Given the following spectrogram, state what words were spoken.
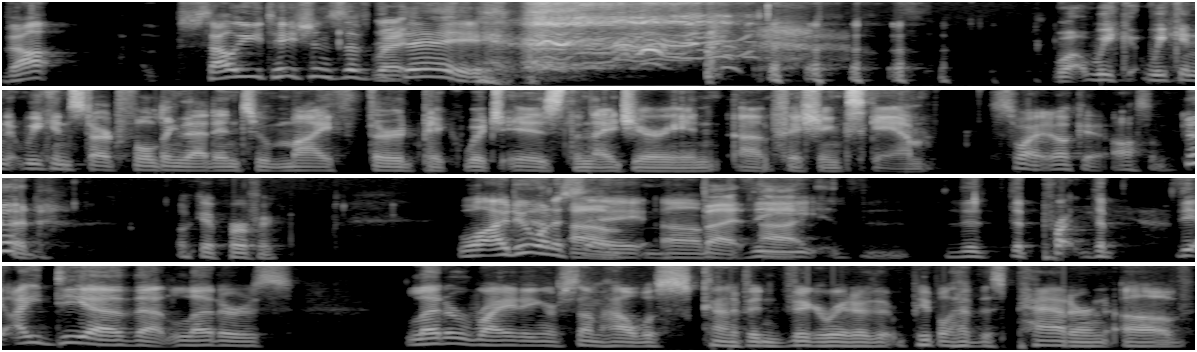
val- salutations of the Right. day. Well, we we can we can start folding that into my third pick, which is the Nigerian uh, phishing scam. Sweet. Okay, awesome. good Okay, perfect. Well, I do want to say, Um, um, but, the, uh, the the pre- the the idea that letters, letter writing, or somehow was kind of invigorated. That people have this pattern of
